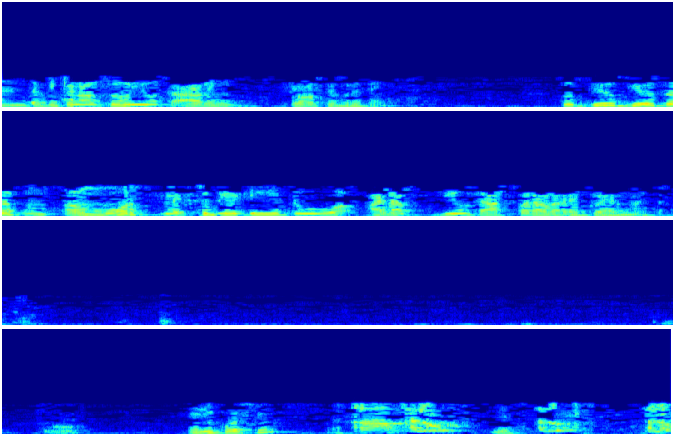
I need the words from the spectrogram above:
and we can also use having, clause everything. So this gives us uh, more flexibility to adapt views as per our requirement. Any questions? Uh, hello? Yes. Hello? Hello?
